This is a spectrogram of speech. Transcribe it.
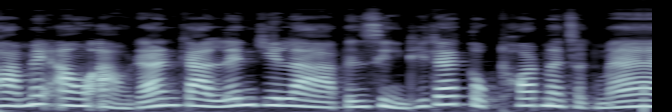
ความไม่เอาอ่าวด้านการเล่นกีฬาเป็นสิ่งที่ได้ตกทอดมาจากแม่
